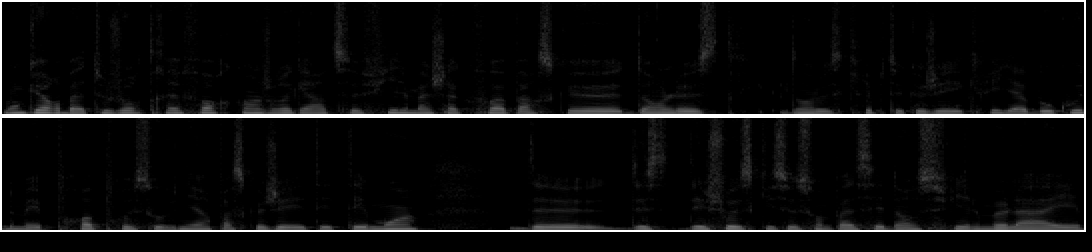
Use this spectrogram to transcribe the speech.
Mon cœur bat toujours très fort quand je regarde ce film à chaque fois parce que dans le, dans le script que j'ai écrit, il y a beaucoup de mes propres souvenirs parce que j'ai été témoin de, des- choses qui se sont passées dans ce film-là. Et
